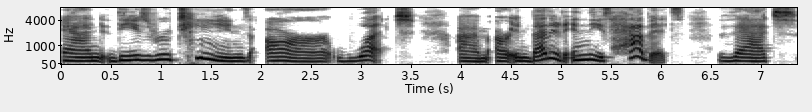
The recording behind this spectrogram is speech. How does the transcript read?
and these routines are what um, are embedded in these habits that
